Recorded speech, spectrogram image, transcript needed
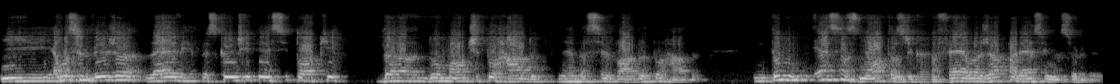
E é uma cerveja leve, refrescante, que tem esse toque da, do malte torrado, né, da cevada torrada. Então, essas notas de café, elas já aparecem na cerveja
